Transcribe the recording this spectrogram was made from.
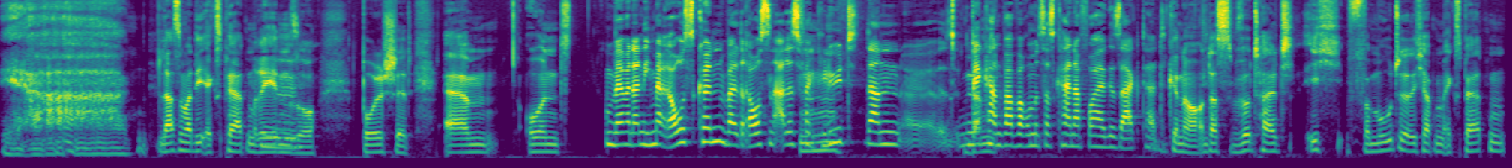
ja, lassen wir die Experten reden, Mhm. so Bullshit. Ähm, und Und wenn wir dann nicht mehr raus können, weil draußen alles verglüht, dann, äh, meckern wir, warum uns das keiner vorher gesagt hat. Genau, und das wird halt, ich vermute, ich habe einen Experten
